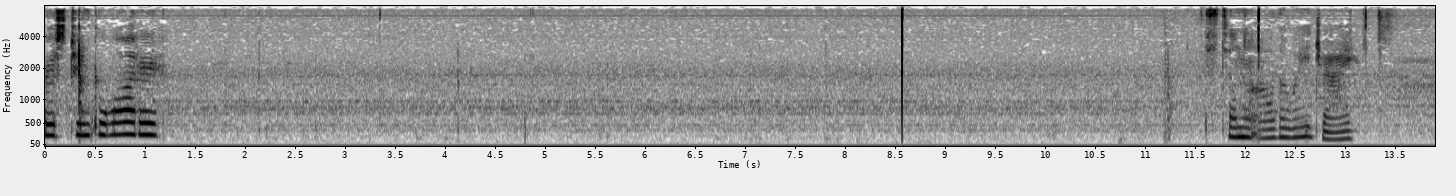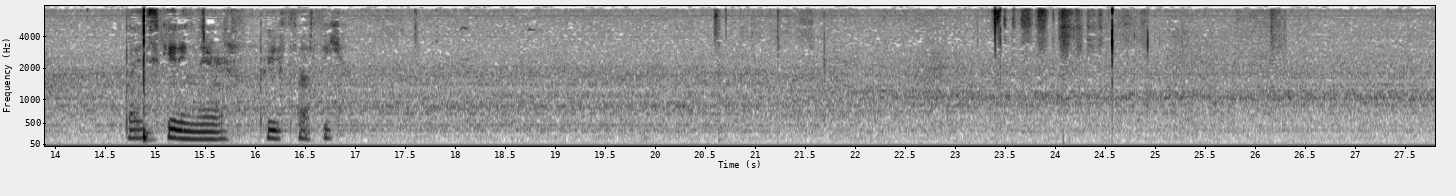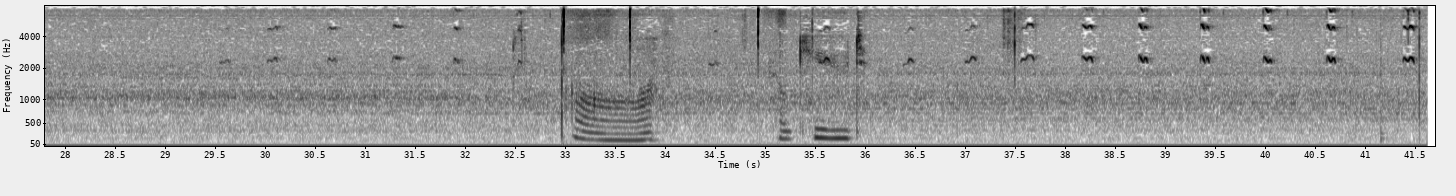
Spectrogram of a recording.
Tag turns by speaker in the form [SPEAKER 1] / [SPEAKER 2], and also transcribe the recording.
[SPEAKER 1] first drink of water. Still not all the way dry, but it's getting there. Pretty fluffy. Aww, how cute.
